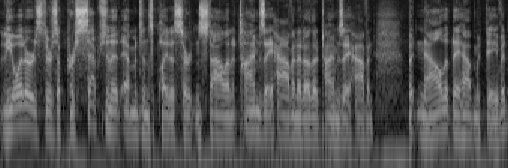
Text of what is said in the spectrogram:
the Oilers, there's a perception that Edmonton's played a certain style, and at times they have, and at other times they haven't. But now that they have McDavid,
